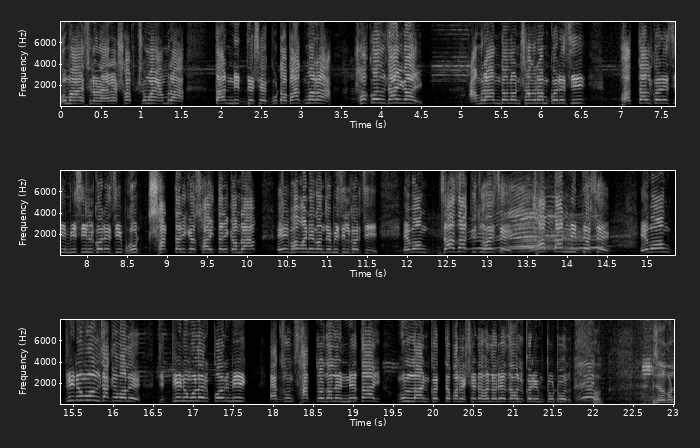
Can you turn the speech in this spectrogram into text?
ঘুমা ছিল না। এরা সব সময় আমরা তার নির্দেশে গোটা বাগমারা, সকল জায়গায় আমরা আন্দোলন সংগ্রাম করেছি। হরতাল করেছি, মিছিল করেছি, ভোট সাত তারিখে, ছয় তারিখ আমরা এই ভবানীগঞ্জে মিছিল করছি এবং যা যা কিছু হয়েছে সব তার নির্দেশে। এবং তৃণমূল যাকে বলে, যে তৃণমূলের কর্মী একজন ছাত্র দলের নেতাই মূল্যায়ন করতে পারে, সেটা হলো রেজাউল করিম টুটুল। যেরকম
